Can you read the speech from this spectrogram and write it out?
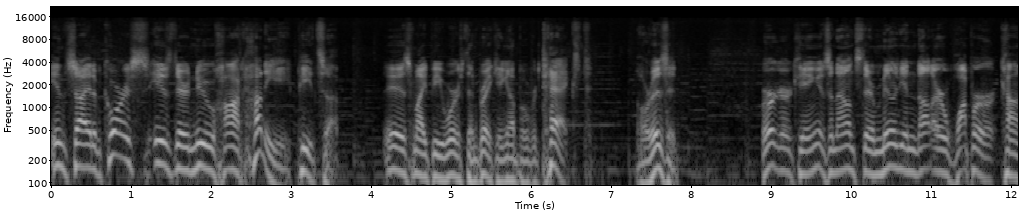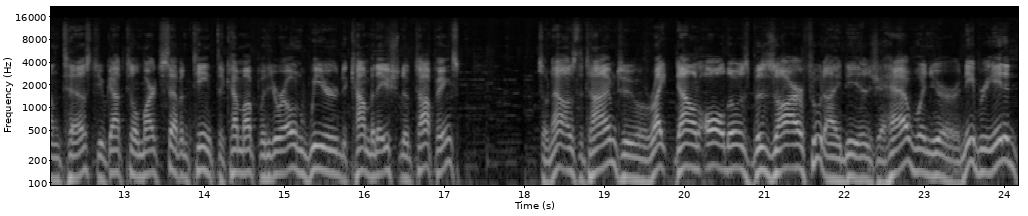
Inside, of course, is their new hot honey pizza. This might be worse than breaking up over text. Or is it? Burger King has announced their million dollar Whopper contest. You've got till March 17th to come up with your own weird combination of toppings. So now is the time to write down all those bizarre food ideas you have when you're inebriated.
